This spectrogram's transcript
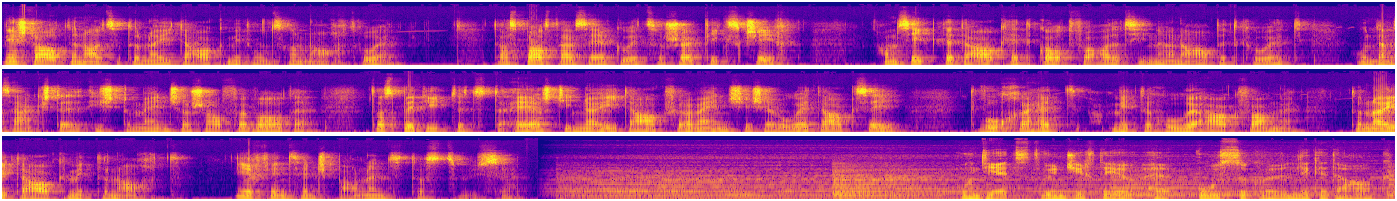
Wir starten also den neuen Tag mit unserer Nachtruhe. Das passt auch sehr gut zur Schöpfungsgeschichte. Am siebten Tag hat Gott vor all seiner Arbeit geruht und am sechsten ist der Mensch erschaffen worden. Das bedeutet, der erste neue Tag für einen Mensch ist ein Ruhetag gewesen. Die Woche hat mit der Ruhe angefangen, der neue Tag mit der Nacht. Ich finde es entspannend, das zu wissen. Und jetzt wünsche ich dir einen außergewöhnlichen Tag.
